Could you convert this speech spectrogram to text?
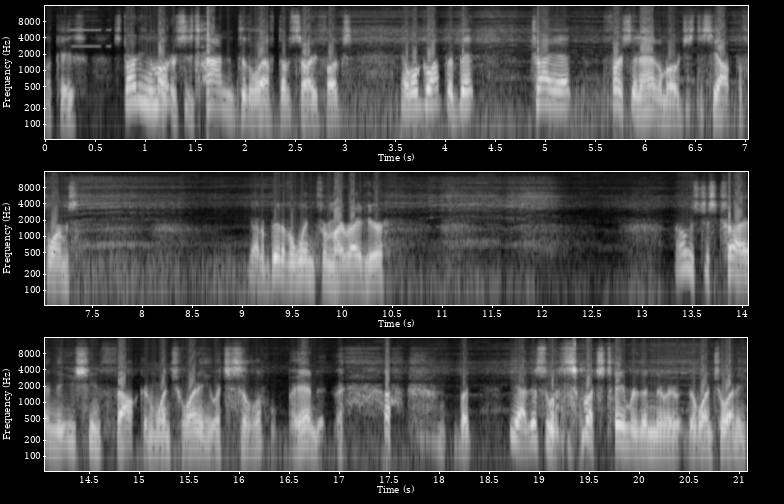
Okay, starting the motors is down to the left. I'm sorry folks. And we'll go up a bit, try it first in angle mode just to see how it performs. Got a bit of a wind from my right here. I was just trying the Eachine Falcon 120, which is a little bandit. but yeah, this one's much tamer than the, the 120.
